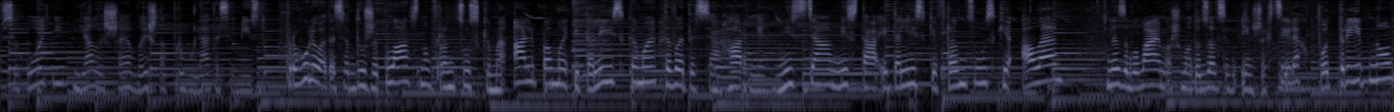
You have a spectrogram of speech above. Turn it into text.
сьогодні я лише вийшла прогулятися містом. Прогулюватися дуже класно французькими альпами, італійськими, дивитися гарні місця, міста італійські, французькі, але не забуваємо, що ми тут зовсім в інших цілях. Потрібно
